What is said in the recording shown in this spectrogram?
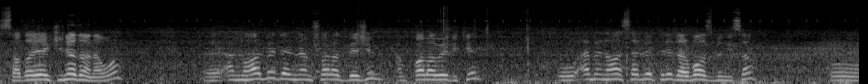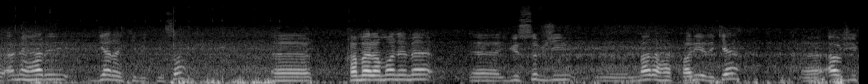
sadaya ki ne danava em hal beden em şarat bejin em qala ve dikin. O emen ha serve pire derbaz bindisa o eme heri gerek gibi bitmisa kameraman eme Yusuf ji mera hafkariye dike ev jî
